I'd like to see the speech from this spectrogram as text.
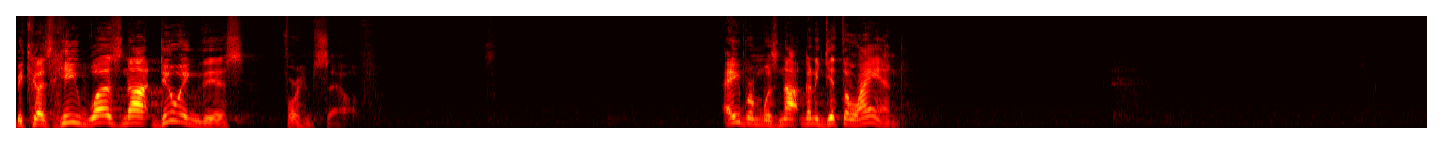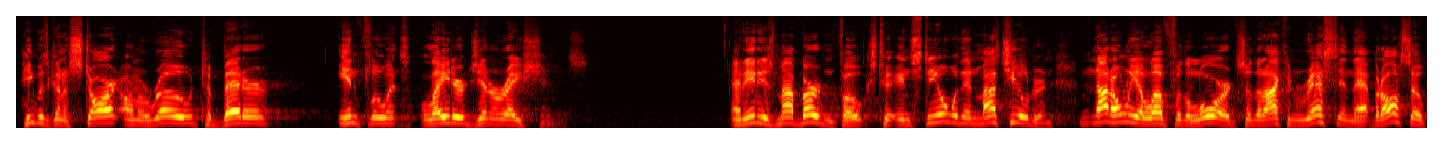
Because he was not doing this for himself. Abram was not going to get the land. He was going to start on a road to better influence later generations. And it is my burden, folks, to instill within my children not only a love for the Lord so that I can rest in that, but also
